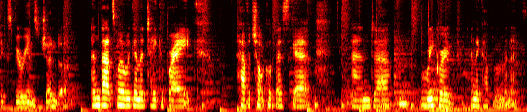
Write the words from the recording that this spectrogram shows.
experience gender. And that's where we're going to take a break, have a chocolate biscuit, and uh, regroup in a couple of minutes.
